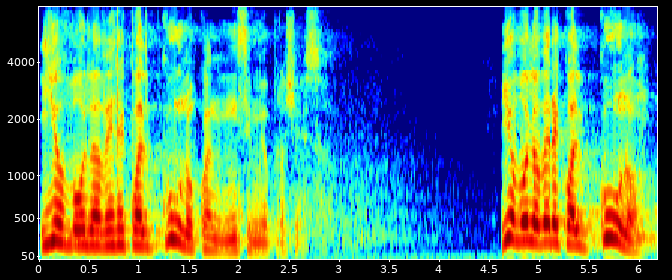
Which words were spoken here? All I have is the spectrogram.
io voglio avere qualcuno quando inizia il mio processo. Io voglio avere qualcuno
